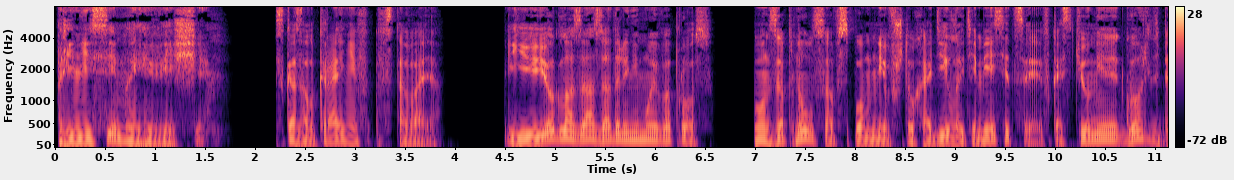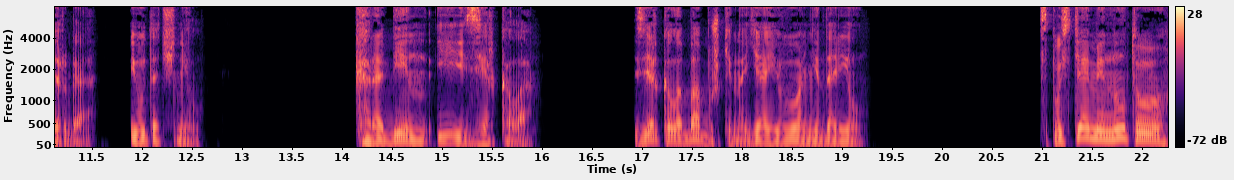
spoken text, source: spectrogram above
«Принеси мои вещи», — сказал Крайнев, вставая. Ее глаза задали немой вопрос. Он запнулся, вспомнив, что ходил эти месяцы в костюме Гольдсберга, и уточнил. «Карабин и зеркало». Зеркало бабушкина, я его не дарил. Спустя минуту,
